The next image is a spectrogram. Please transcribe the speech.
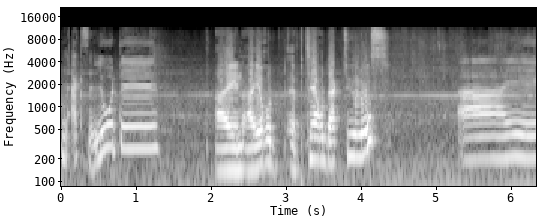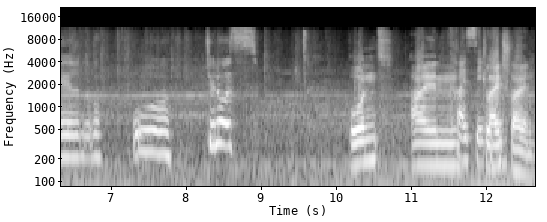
Ein Axolotl, Ein Aero äh, Pterodactylus, Aerotylus, und ein. Kleinstein.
